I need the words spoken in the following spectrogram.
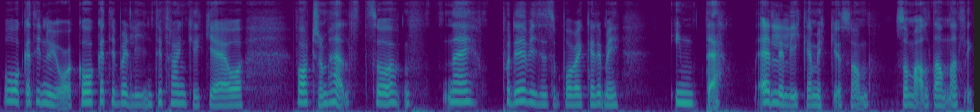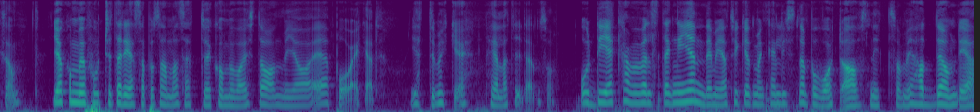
Och åka till New York, och åka till Berlin, till Frankrike och vart som helst. Så nej, på det viset så påverkar det mig inte. Eller lika mycket som, som allt annat liksom. Jag kommer fortsätta resa på samma sätt och jag kommer vara i stan men jag är påverkad jättemycket hela tiden. Så. Och det kan vi väl stänga igen det men jag tycker att man kan lyssna på vårt avsnitt som vi hade om det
